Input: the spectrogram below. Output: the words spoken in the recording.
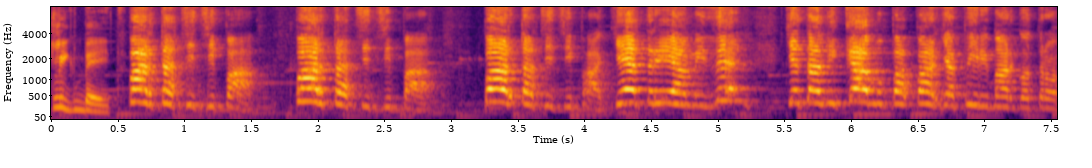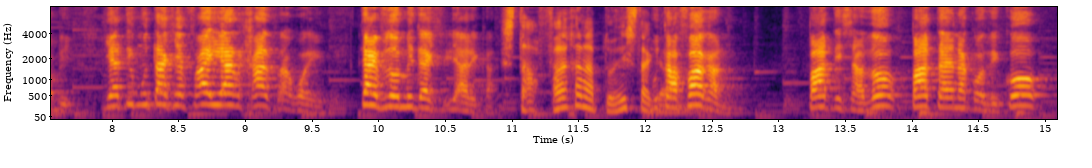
Clickbait. Πάρτα τσιτσιπά! Πάρτα τσιτσιπά! Πάρτα τσιτσιπά! Και 3-0 και τα δικά μου παπάρια πήρε η Μάρκο Τρόμπι. Γιατί μου τα είχε φάει η Αν Χάθαγουεϊ. Τα 70 χιλιάρικα. Στα φάγανε από το Instagram. Μου τα φάγαν. Πάτησα εδώ, πάτα ένα κωδικό.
